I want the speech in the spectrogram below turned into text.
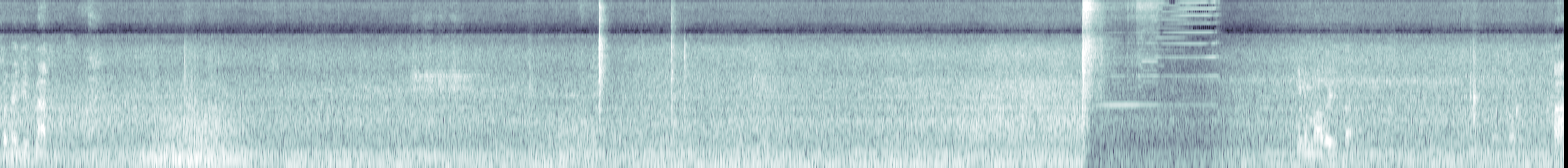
Sa may gitna. Makita. Ha?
